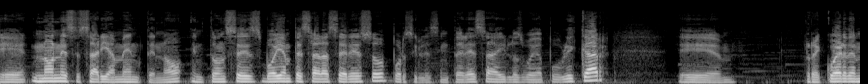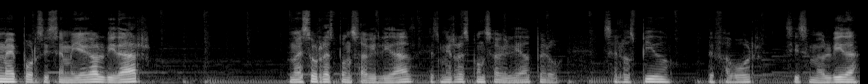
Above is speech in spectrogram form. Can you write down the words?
eh, no necesariamente, ¿no? Entonces voy a empezar a hacer eso por si les interesa, ahí los voy a publicar. Eh, recuérdenme por si se me llega a olvidar. No es su responsabilidad, es mi responsabilidad, pero se los pido de favor si se me olvida.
